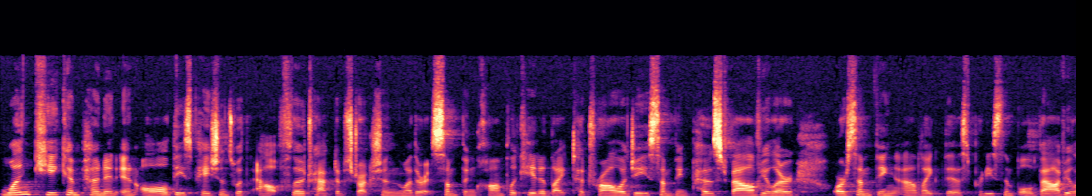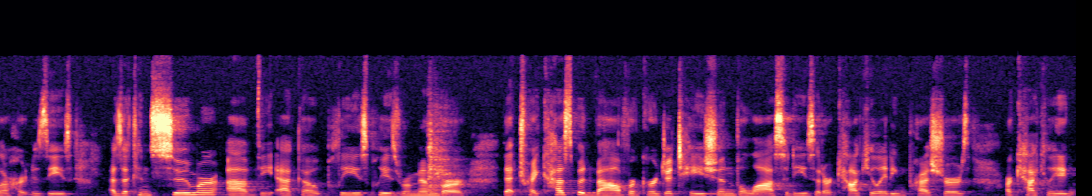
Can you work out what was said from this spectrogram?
One key component in all these patients with outflow tract obstruction, whether it's something complicated like tetralogy, something post-valvular, or something uh, like this, pretty simple valvular heart disease, as a consumer of the echo, please, please remember that tricuspid valve regurgitation velocities that are calculating pressures are calculating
